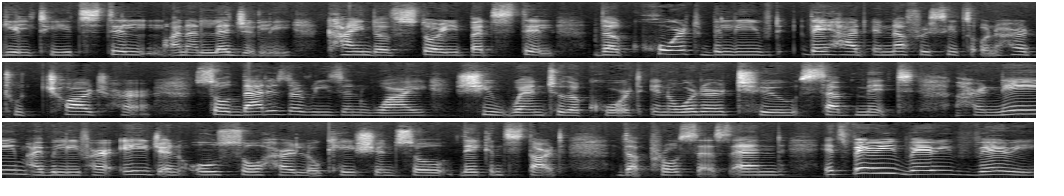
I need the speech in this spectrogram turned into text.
guilty. It's still an allegedly kind of story, but still, the court believed they had enough receipts on her to charge her. So that is the reason why she went to the court in order to submit her name, I believe her age, and also her location so they can start the process. And it's very, very, very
